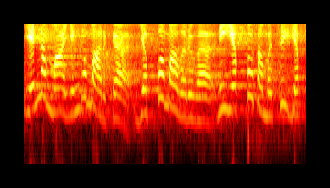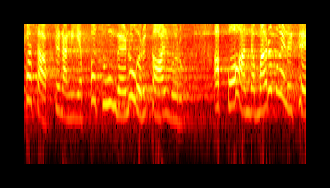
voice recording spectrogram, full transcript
என்னம்மா எங்கம்மா இருக்க? எப்பம்மா வருவ? நீ எப்ப சமைச்சு எப்ப சாப்பிட்டு நாங்க எப்ப தூங்கன்னு ஒரு கால் வரும். அப்போ அந்த மருமகளுக்கு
